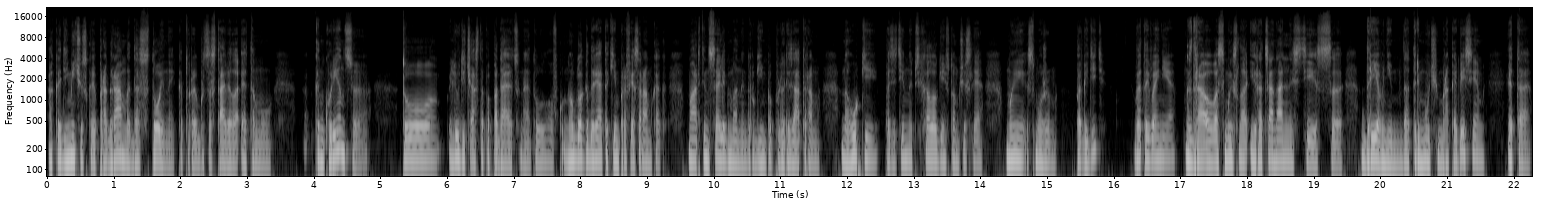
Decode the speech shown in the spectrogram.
академической программы достойной, которая бы составила этому конкуренцию, то люди часто попадаются на эту уловку. Но благодаря таким профессорам, как Мартин Селигман и другим популяризаторам науки, позитивной психологии в том числе, мы сможем победить в этой войне здравого смысла и рациональности с древним, да, тремучим мракобесием это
